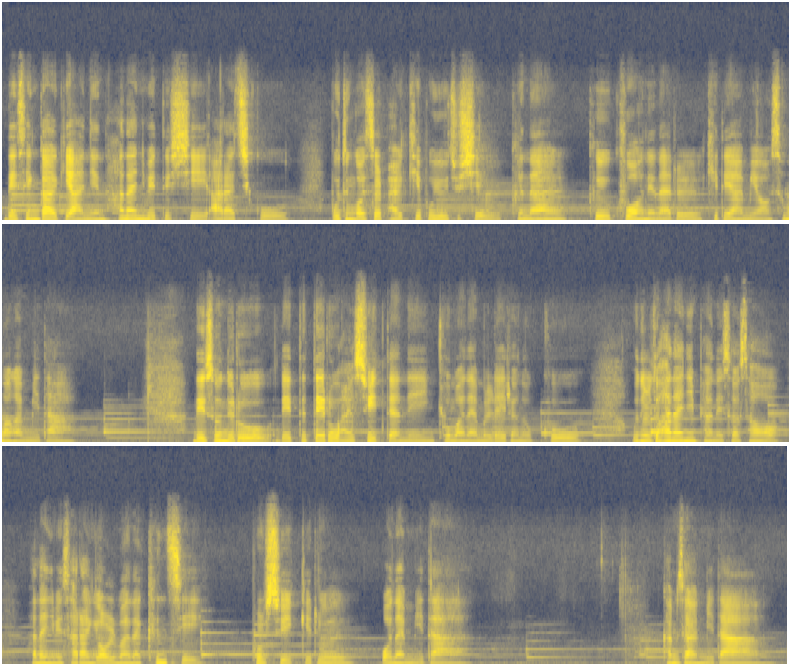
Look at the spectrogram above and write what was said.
내 생각이 아닌 하나님의 뜻이 알아지고 모든 것을 밝히 보여주실 그날 그 구원의 날을 기대하며 소망합니다. 내 손으로 내 뜻대로 할 수 있다는 교만함을 내려놓고 오늘도 하나님 편에 서서 하나님의 사랑이 얼마나 큰지 볼 수 있기를 원합니다. 감사합니다.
